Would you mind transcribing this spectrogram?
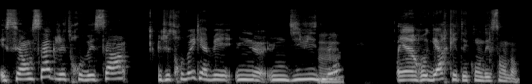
Et c'est en ça que j'ai trouvé ça, j'ai trouvé qu'il y avait une, une division mmh. et un regard qui était condescendant.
